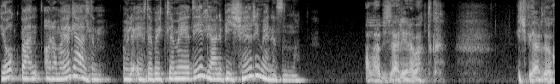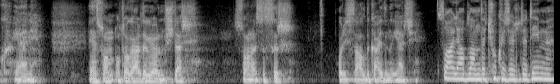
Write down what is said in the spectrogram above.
Yok ben aramaya geldim. Öyle evde beklemeye değil yani bir işe yarayayım en azından. Allah biz her yere baktık. Hiçbir yerde yok yani. En son otogarda görmüşler. Sonrası sır. Polis aldı kaydını gerçi. Sual ablam da çok üzüldü değil mi?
